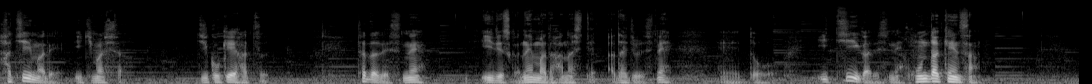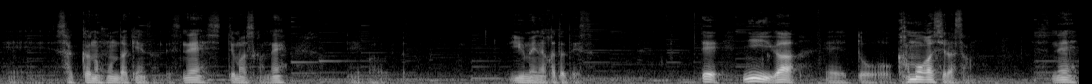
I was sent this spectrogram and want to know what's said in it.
8位まで行きました。自己啓発。ただですねいいですかねまだ話して。あ大丈夫ですね。えっ、と1位がですね本田健さん。作家の本田健さんですね。知ってますかね、有名な方です。で2位が、えーと、鴨頭さんですね。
